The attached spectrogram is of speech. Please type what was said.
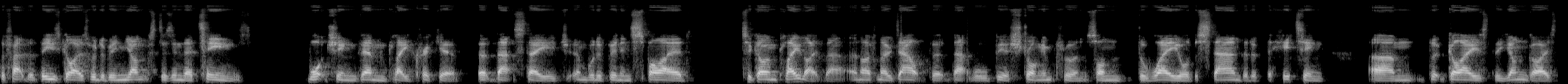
the fact that these guys would have been youngsters in their teens watching them play cricket at that stage and would have been inspired to go and play like that. And I've no doubt that that will be a strong influence on the way or the standard of the hitting um, that guys, the young guys,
